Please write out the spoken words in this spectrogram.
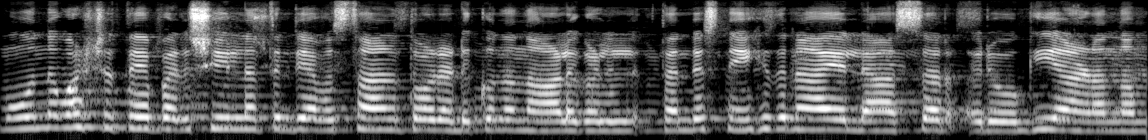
മൂന്ന് വർഷത്തെ പരിശീലനത്തിന്റെ അവസാനത്തോടടുക്കുന്ന നാളുകളിൽ തന്റെ സ്നേഹിതനായ ലാസർ രോഗിയാണെന്നും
